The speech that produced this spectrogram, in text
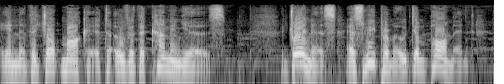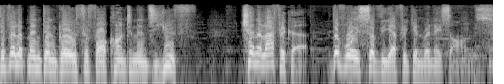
in the job market over the coming years. Join us as we promote empowerment, development and growth of our continent's youth. Channel Africa, the voice of the African Renaissance.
